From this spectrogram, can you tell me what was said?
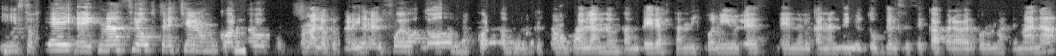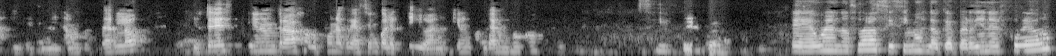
y Sofía e Ignacio, ustedes tienen un corto que se llama Lo que perdí en el fuego. Todos los cortos de los que estamos hablando en Cantera están disponibles en el canal de YouTube del CCK para ver por una semana y les invitamos a hacerlo. Y ustedes tienen un trabajo que fue una creación colectiva. ¿Nos quieren contar un poco? Sí. Eh, bueno, nosotros hicimos Lo que perdí en el fuego.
